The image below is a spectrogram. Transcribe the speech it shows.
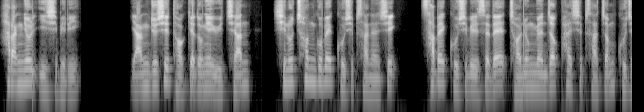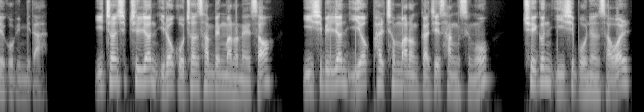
하락률 21위. 양주시 덕계동에 위치한 신우 1994년식 491세대 전용 면적 84.9제곱입니다. 2017년 1억 5,300만 원에서 21년 2억 8천만 원까지 상승 후 최근 25년 4월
